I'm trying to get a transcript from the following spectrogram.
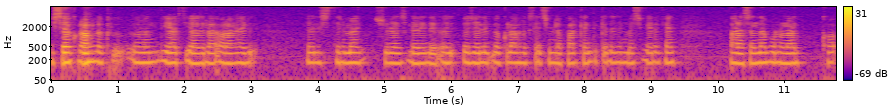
ise kulaklıklığın diğer cihazlarla olan el, geliştirme süreçleridir. Ö- özellikle kulaklık seçim yaparken dikkat edilmesi gereken arasında bulunan ko-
